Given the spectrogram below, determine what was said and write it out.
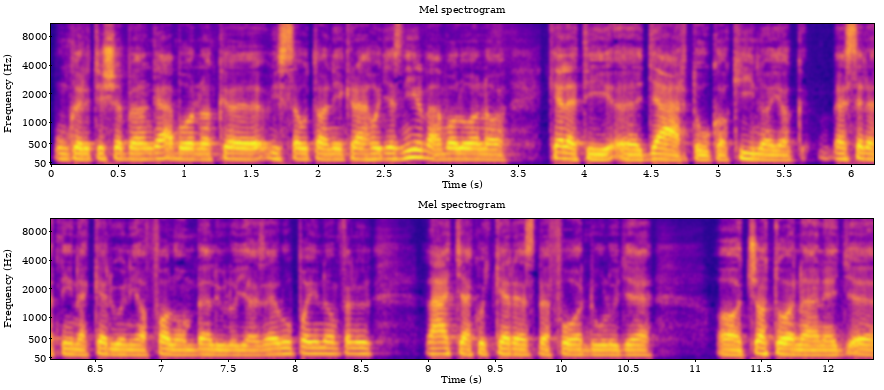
munkaerőt, és ebben Gábornak visszautalnék rá, hogy ez nyilvánvalóan a keleti gyártók, a kínaiak beszeretnének kerülni a falon belül, ugye az Európai Unión felül, látják, hogy keresztbe fordul ugye a csatornán egy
